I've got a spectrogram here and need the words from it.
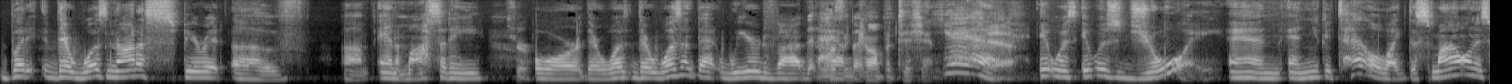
but it- there was not a spirit of um, animosity Sure. or there was there wasn't that weird vibe that It wasn't competition. yeah. It was it was joy and and you could tell like the smile on his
